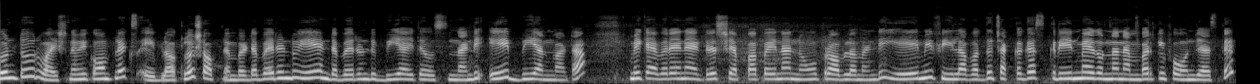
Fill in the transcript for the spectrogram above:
గుంటూరు వైష్ణవి కాంప్లెక్స్ ఏ బ్లాక్లో షాప్ నెంబర్ డెబ్బై రెండు ఏ అండ్ డెబ్బై రెండు బి అయితే వస్తుందండి. ఏ బి అనమాట మీకు ఎవరైనా అడ్రస్ చెప్పకపోయినా నో ప్రాబ్లం అండి. ఏమీ ఫీల్ అవ్వద్దు. చక్కగా స్క్రీన్ మీద ఉన్న నెంబర్కి ఫోన్ చేస్తే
